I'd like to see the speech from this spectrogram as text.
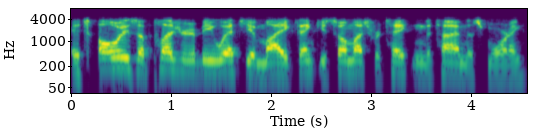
It's always a pleasure to be with you, Mike. Thank you so much for taking the time this morning.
